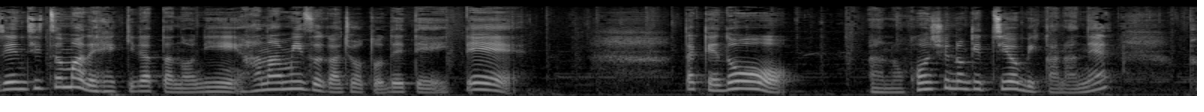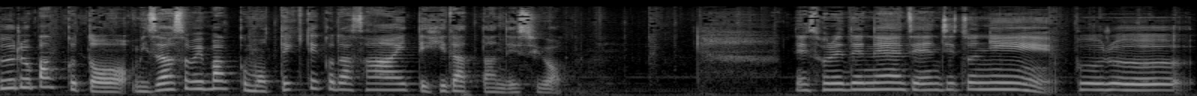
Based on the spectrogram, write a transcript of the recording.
前日まで平気だったのに鼻水がちょっと出ていてだけどあの今週の月曜日からねプールバッグと水遊びバッグ持ってきてくださいって日だったんですよ。でそれでね前日にプール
